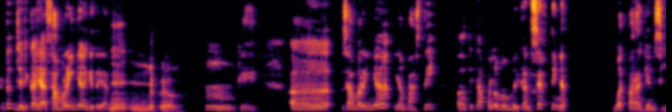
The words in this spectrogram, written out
itu jadi kayak summary-nya gitu ya? Hmm, betul. Hmm, Oke. Okay. Uh, eh, summary-nya yang pasti kita perlu memberikan safety net buat para Gensi.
